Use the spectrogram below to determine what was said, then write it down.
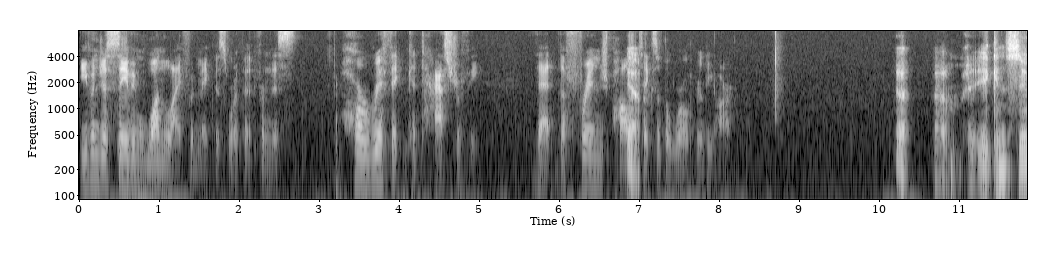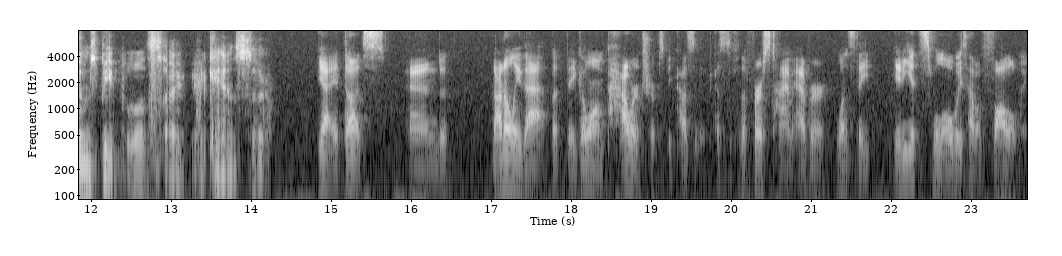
Even just saving one life would make this worth it from this horrific catastrophe that the fringe politics of the world really are. Um, it consumes people. It's like a cancer. Yeah, it does. And not only that, but they go on power trips because of it. Because for the first time ever, once they idiots will always have a following.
